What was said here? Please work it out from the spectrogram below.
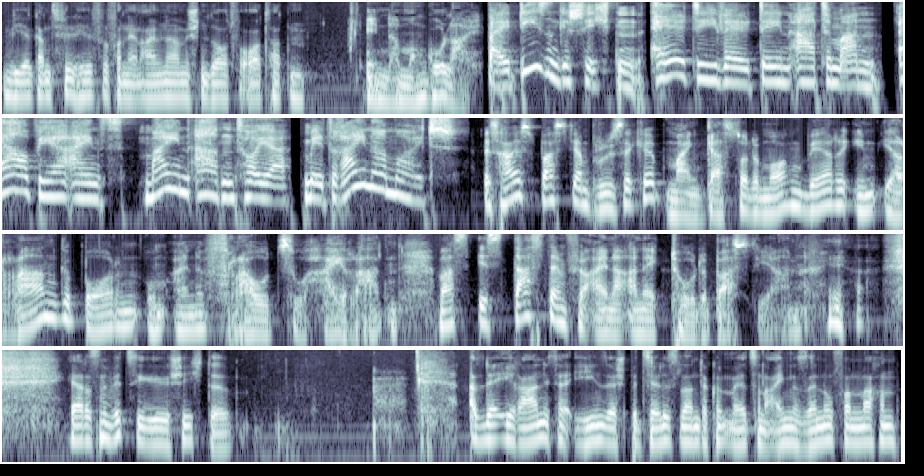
wir ganz viel Hilfe von den Einheimischen dort vor Ort hatten. In der Mongolei. Bei diesen Geschichten hält die Welt den Atem an. RBR1, mein Abenteuer mit Rainer Meutsch. Es heißt, Bastian Brüsecke, mein Gast heute Morgen, wäre im Iran geboren, um eine Frau zu heiraten. Was ist das denn für eine Anekdote, Bastian? Ja. ja, das ist eine witzige Geschichte. Also der Iran ist ja eh ein sehr spezielles Land, da könnte man jetzt eine eigene Sendung von machen.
